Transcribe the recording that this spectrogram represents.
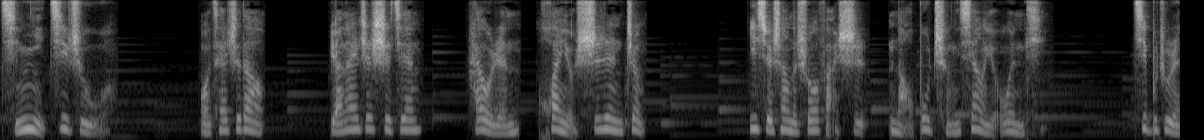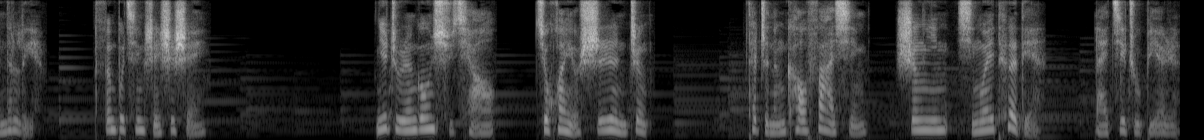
请你记住我》，我才知道，原来这世间还有人患有失认症。医学上的说法是脑部成像有问题，记不住人的脸，分不清谁是谁。女主人公许乔就患有失认症，她只能靠发型、声音、行为特点来记住别人。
